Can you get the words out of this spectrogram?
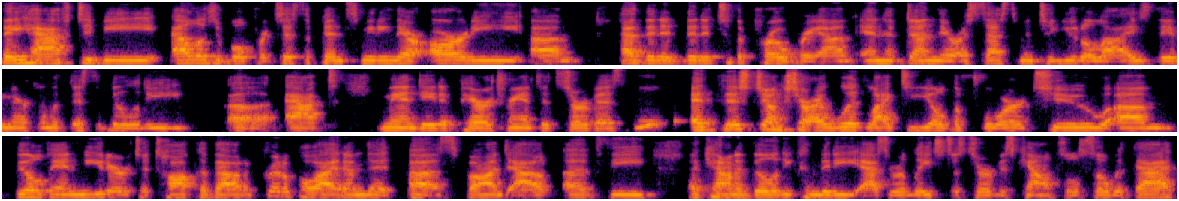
They have to be eligible participants, meaning they're already um, have been admitted to the program and have done their assessment to utilize the American with Disability uh, Act mandated paratransit service. At this juncture, I would like to yield the floor to um, Bill Van Meter to talk about a critical item that uh, spawned out of the Accountability Committee as it relates to Service Council. So with that,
